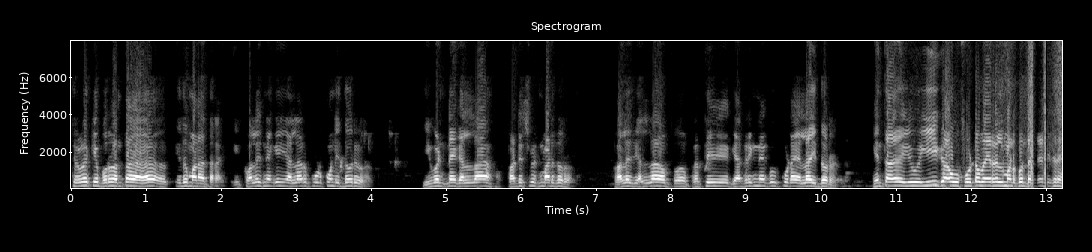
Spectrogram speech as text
ತಿಳುವಳಿಕೆ ಬರುವಂತ ಇದು ಮಾಡತ್ತಾರ. ಈ ಕಾಲೇಜ್ನಾಗೆ ಎಲ್ಲರೂ ಕೂಡ್ಕೊಂಡು ಇದ್ದವ್ರು ಇವರು ಈವೆಂಟ್ನಾಗೆಲ್ಲ ಪಾರ್ಟಿಸಿಪೇಟ್ ಮಾಡಿದವರು. ಕಾಲೇಜ್ ಎಲ್ಲ ಪ್ರತಿ ಗ್ಯಾದರಿಂಗ್ನಾಗೂ ಕೂಡ ಎಲ್ಲ ಇದ್ದವ್ರು. ಇಂಥ ಇವು ಈಗ ಅವು ಫೋಟೋ ವೈರಲ್ ಮಾಡ್ಕೊಂತ ಅಡ್ಡಾಡಿದ್ರೆ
